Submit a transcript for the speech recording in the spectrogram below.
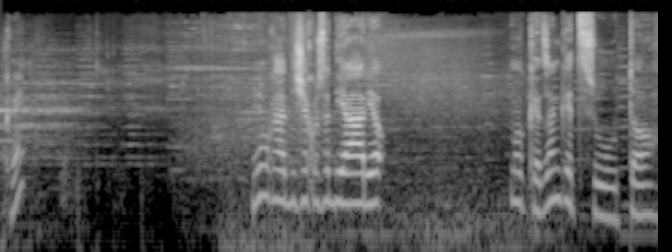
Ok. Vediamo cosa dice questo diario. Ok, Zanchezzuto.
